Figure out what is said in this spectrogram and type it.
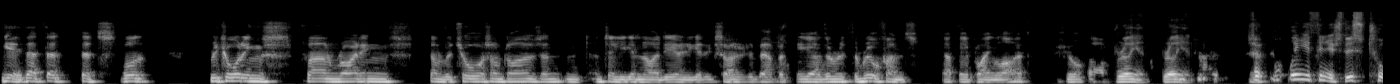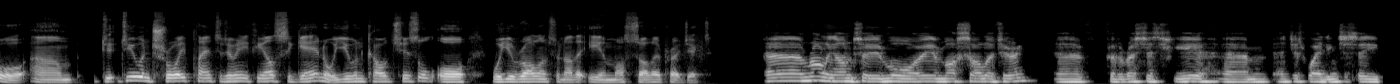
yeah, that that that's well, recordings, fun, writings, kind of a chore sometimes, and, and, until you get an idea and you get excited about. But yeah, the the real fun's out there playing live sure. Oh, brilliant, brilliant. So when you finish this tour, um, do, do, you and Troy plan to do anything else again, or you and Cold Chisel, or will you roll on to another Ian Moss solo project? Um, rolling on to more Ian Moss solo touring uh, for the rest of this year, um, and just waiting to see.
